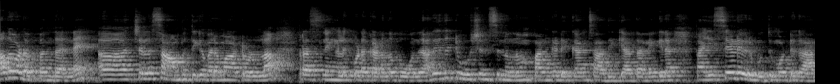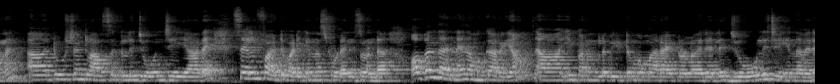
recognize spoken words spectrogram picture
അതോടൊപ്പം തന്നെ ചില സാമ്പത്തികപരമായിട്ടുള്ള പ്രശ്നങ്ങളിൽ കൂടെ കടന്നു പോകുന്നത്. അതായത് ട്യൂഷൻസിനൊന്നും പങ്കെടുക്കാൻ സാധിക്കാത്ത അല്ലെങ്കിൽ പൈസയുടെ ഒരു ബുദ്ധിമുട്ട് കാരണം ട്യൂഷൻ ക്ലാസ്സുകളിൽ ജോയിൻ ചെയ്യാതെ സെൽഫായിട്ട് പഠിക്കുന്ന സ്റ്റുഡൻസ് ഉണ്ട്. ഒപ്പം തന്നെ നമുക്കറിയാം ഈ പറഞ്ഞുള്ള വീട്ടമ്മമാരായിട്ടുള്ളവർ അല്ലെങ്കിൽ ജോലി ചെയ്യുന്നവർ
